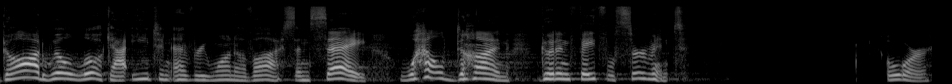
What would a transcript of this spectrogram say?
God will look at each and every one of us and say, Well done, good and faithful servant. Or,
